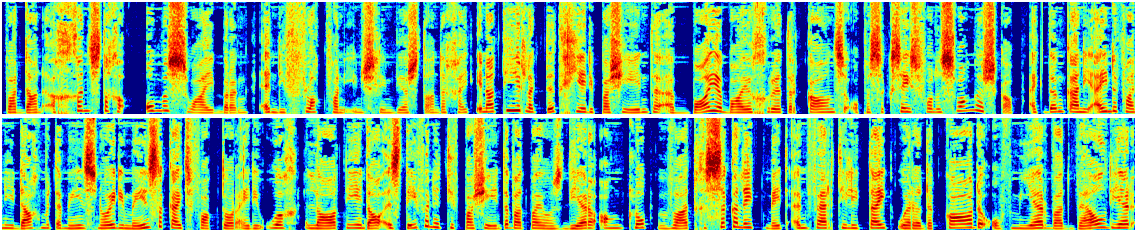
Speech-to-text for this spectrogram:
wat dan 'n gunstige ommeswaai bring in die vlak van insulienweerstandigheid. En natuurlik, dit gee die pasiënte 'n baie baie groter kans op 'n suksesvolle swangerskap. Ek dink aan die einde van die dag moet 'n mens nooit die menslikheidsfaktor uit die oog laat nie en daar is definitief pasiënte wat by ons deure aanklop wat gesukkel het met infertiliteit oor 'n dekade of meer wat wel deur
